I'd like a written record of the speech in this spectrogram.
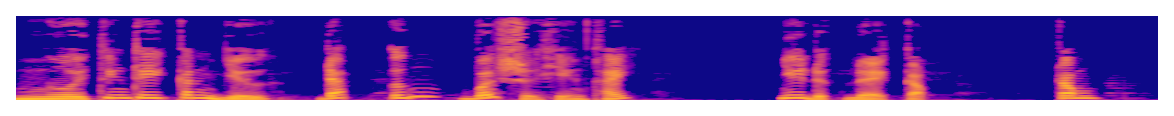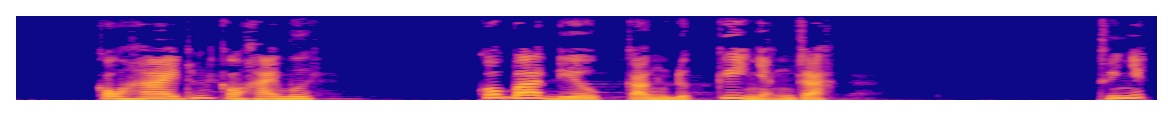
Người tiên tri canh giữ đáp ứng với sự hiện thấy, như được đề cập trong câu 2 đến câu 20. Có ba điều cần được ghi nhận ra. Thứ nhất,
